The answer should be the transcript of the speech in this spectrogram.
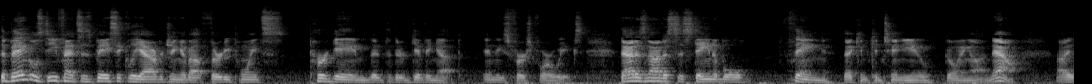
the Bengals defense is basically averaging about 30 points per game that they're giving up in these first four weeks. That is not a sustainable thing that can continue going on. Now, uh,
